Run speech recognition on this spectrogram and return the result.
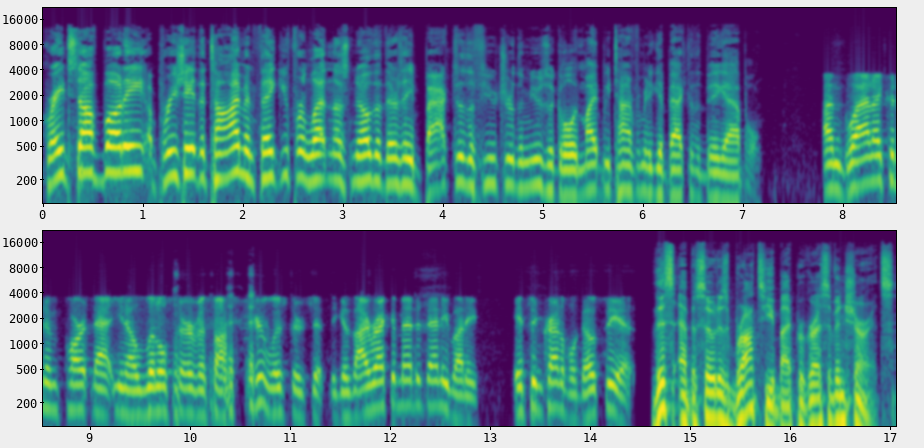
great stuff, buddy. Appreciate the time, and thank you for letting us know that there's a Back to the Future, the musical. It might be time for me to get back to the Big Apple. I'm glad I could impart that, you know, little service on your listenership because I recommend it to anybody. It's incredible. Go see it. This episode is brought to you by Progressive Insurance.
